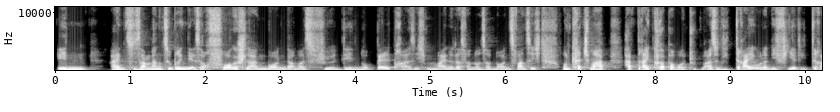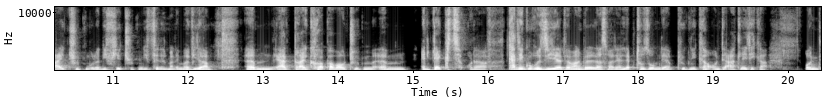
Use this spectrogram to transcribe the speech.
in einen Zusammenhang zu bringen. Der ist auch vorgeschlagen worden damals für den Nobelpreis. Ich meine, das war 1929. Und Kretschmer hat, hat drei Körperbautypen, also die drei oder die vier. Die drei Typen oder die vier Typen, die findet man immer wieder. Ähm, er hat drei Körperbautypen ähm, entdeckt oder kategorisiert, wenn man will. Das war der Leptosom, der Pygniker und der Athletiker. Und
